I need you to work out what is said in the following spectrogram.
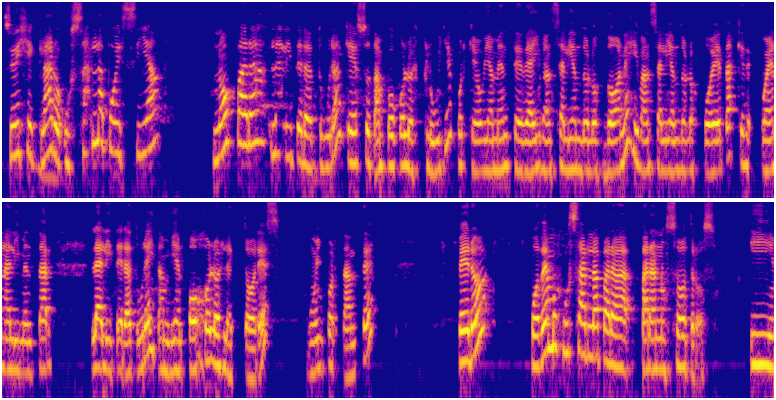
Yo dije, claro, usar la poesía no para la literatura, que eso tampoco lo excluye, porque obviamente de ahí van saliendo los dones y van saliendo los poetas que pueden alimentar la literatura y también, ojo, los lectores, muy importante, pero podemos usarla para, para nosotros. Y,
